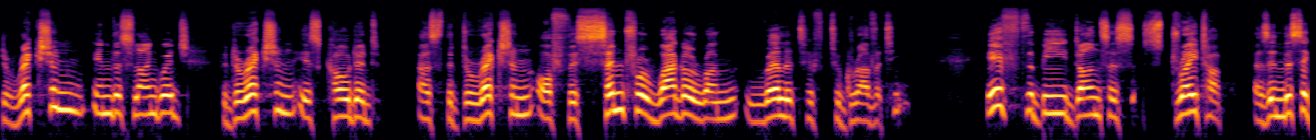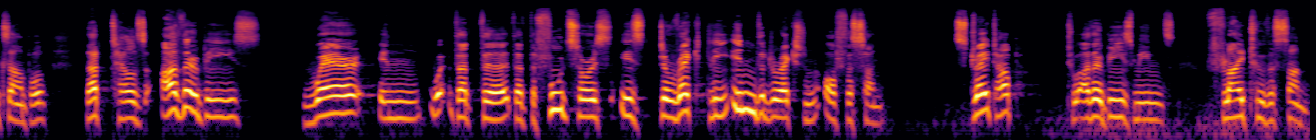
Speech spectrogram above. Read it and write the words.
direction in this language. The direction is coded as the direction of the central waggle run relative to gravity. If the bee dances straight up, as in this example, that tells other bees where in that the that the food source is directly in the direction of the sun. Straight up to other bees means fly to the sun.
